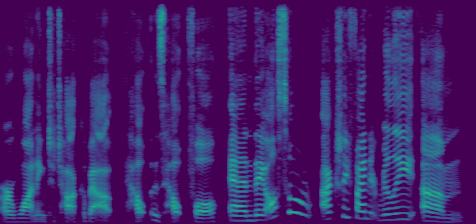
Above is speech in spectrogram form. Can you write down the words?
are wanting to talk about help is helpful. And they also actually find it really um,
